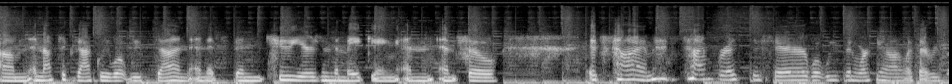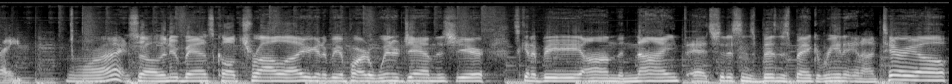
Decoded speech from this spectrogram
Um, and that's exactly what we've done. And it's been two years in the making. And, and so it's time. It's time for us to share what we've been working on with everybody. All right. So the new band's called Trala. You're going to be a part of Winter Jam this year. It's going to be on the 9th at Citizens Business Bank Arena in Ontario.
